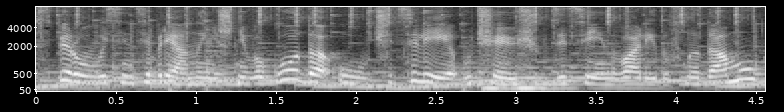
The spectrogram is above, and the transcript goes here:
С 1 сентября нынешнего года у учителей, обучающих детей-инвалидов на дому,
